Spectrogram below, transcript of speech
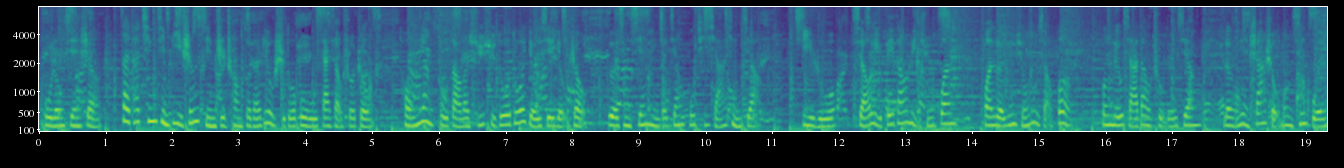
古龙先生在他倾尽毕生心智创作的六十多部武侠小说中，同样塑造了许许多多有血有肉、个性鲜明的江湖奇侠形象，比如小李飞刀李寻欢、欢乐英雄陆小凤。风流侠盗楚留香，冷面杀手孟星魂，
